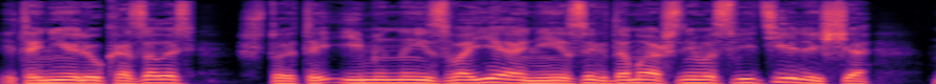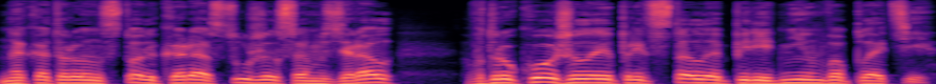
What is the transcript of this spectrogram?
И Таниэлю казалось, что это именно изваяние из их домашнего святилища, на которое он столько раз с ужасом взирал, вдруг ожило и предстало перед ним во плоти.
